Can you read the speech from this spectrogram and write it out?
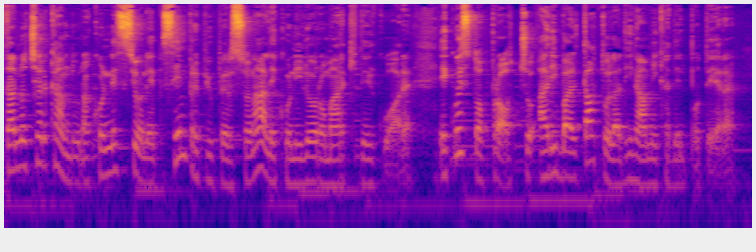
stanno cercando una connessione sempre più personale con i loro marchi del cuore e questo approccio ha ribaltato la dinamica del potere.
